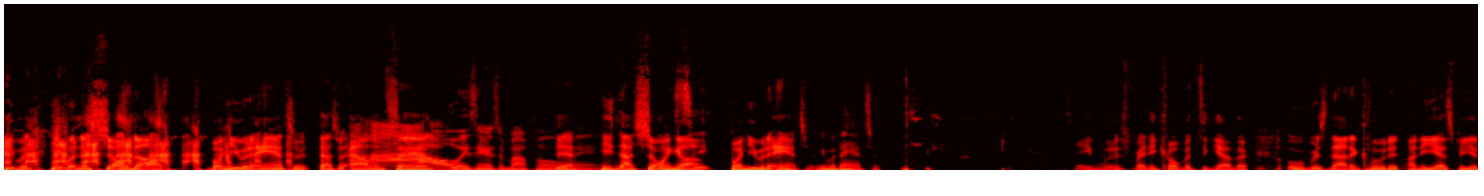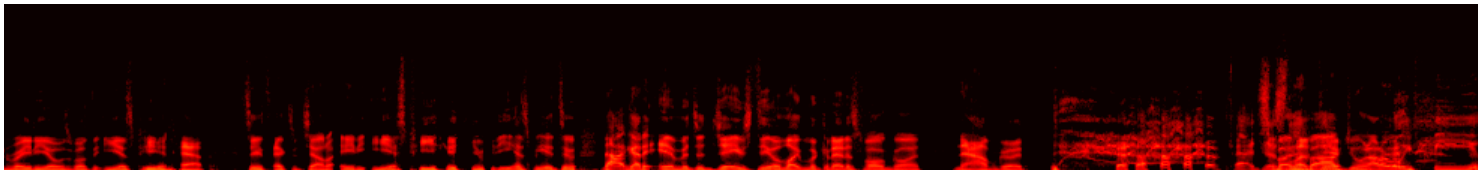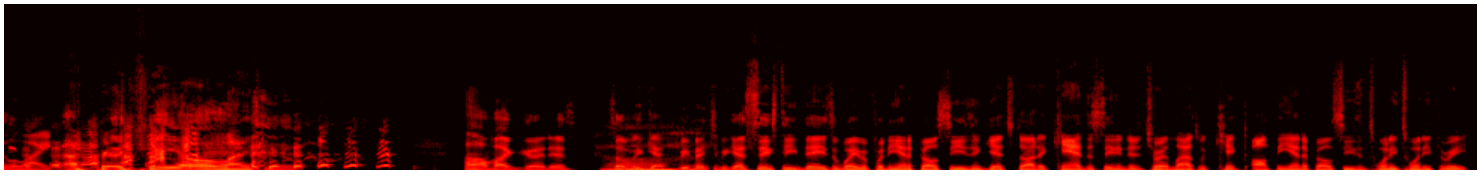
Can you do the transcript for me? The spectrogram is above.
He, would, he wouldn't have shown up, but he would have answered. That's what Alan's ah, saying. I always answer my phone, Yeah, man. he's not showing up, See? but he would have answered. he would answer. Jay Woods, Freddie Coleman together. Uber's not included on ESPN Radio as well as the ESPN app. Sirius XM Channel 80 ESPN, ESPN 2. Now I got an image of James Steele like looking at his phone going, nah, I'm good. Pat just left SpongeBob here. June. I don't really feel like. I really feel like it. Oh my goodness! So we get we mentioned we got 16 days away before the NFL season gets started. Kansas City and the Detroit Lions will kick off the NFL season 2023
